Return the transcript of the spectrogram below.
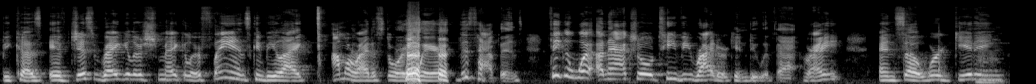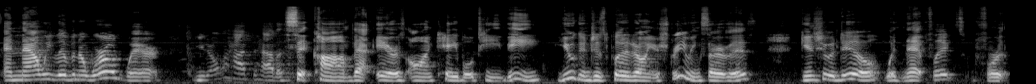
Because if just regular schmegular fans can be like, I'm gonna write a story where this happens, think of what an actual TV writer can do with that, right? And so we're getting, mm-hmm. and now we live in a world where you don't have to have a sitcom that airs on cable TV. You can just put it on your streaming service, get you a deal with Netflix for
